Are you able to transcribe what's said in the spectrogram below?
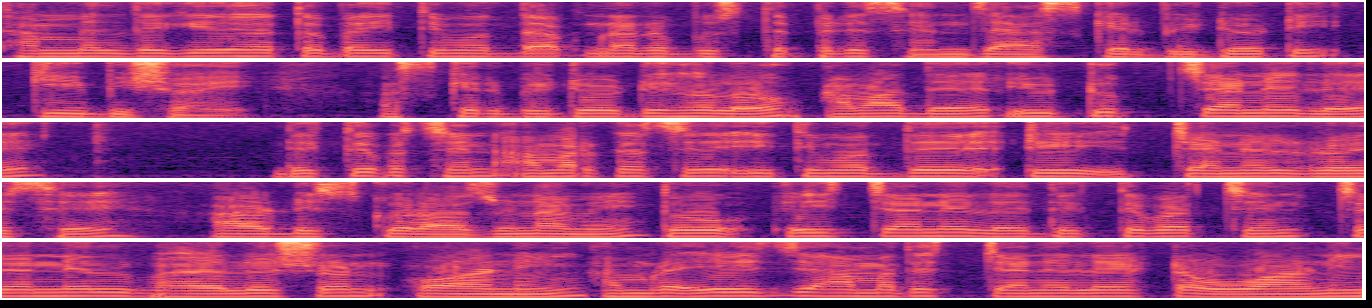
থাম্মেল দেখেই হয়তো বা ইতিমধ্যে আপনারা বুঝতে পেরেছেন যে আজকের ভিডিওটি কি বিষয়ে। আজকের ভিডিওটি হলো আমাদের ইউটিউব চ্যানেলে, দেখতে পাচ্ছেন আমার কাছে ইতিমধ্যে একটি চ্যানেল রয়েছে আর ডিস্কো রাজু নামে। তো এই চ্যানেলে দেখতে পাচ্ছেন চ্যানেল ভায়োলেশন ওয়ার্নিং আমরা এই যে আমাদের চ্যানেলে একটা ওয়ার্নিং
